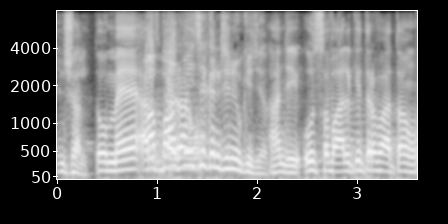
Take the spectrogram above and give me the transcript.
انشاءاللہ۔ تو میں آپ بات وہیں سے کنٹینیو کیجیے ہاں جی اس سوال کی طرف آتا ہوں۔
